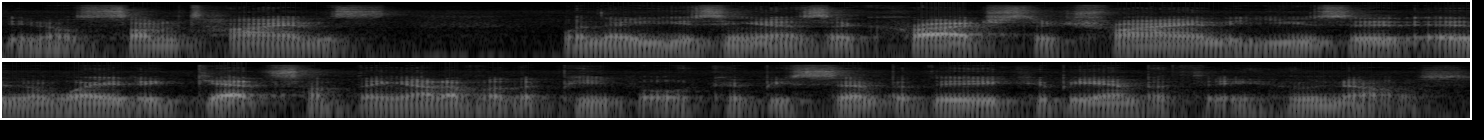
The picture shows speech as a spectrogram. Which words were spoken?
you know, sometimes when they're using it as a crutch, they're trying to use it in a way to get something out of other people. It could be sympathy, it could be empathy, who knows?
